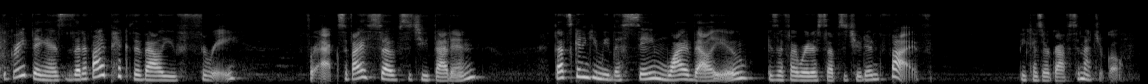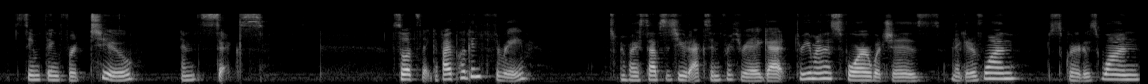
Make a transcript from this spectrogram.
the great thing is, is that if I pick the value 3 for x, if I substitute that in, that's going to give me the same y value as if I were to substitute in 5 because our graph's symmetrical. Same thing for 2 and 6. So let's think. If I plug in 3, if I substitute x in for 3, I get 3 minus 4, which is negative 1, squared is 1,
